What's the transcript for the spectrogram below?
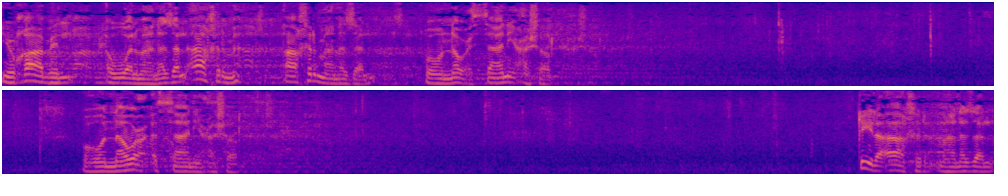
يقابل أول ما نزل آخر ما آخر ما نزل وهو النوع الثاني عشر. وهو النوع الثاني عشر. قيل آخر ما نزل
